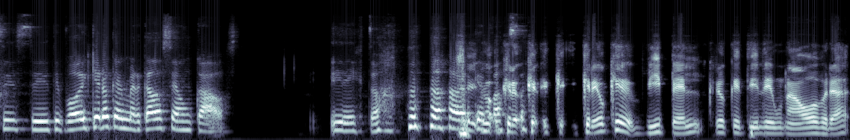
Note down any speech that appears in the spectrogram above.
Sí, sí, tipo, hoy quiero que el mercado sea un caos. Y listo. creo, que Beeple, creo que tiene una obra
